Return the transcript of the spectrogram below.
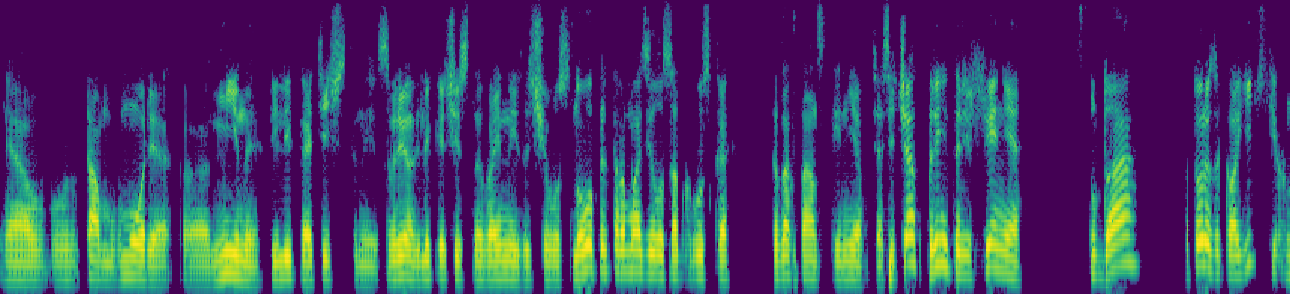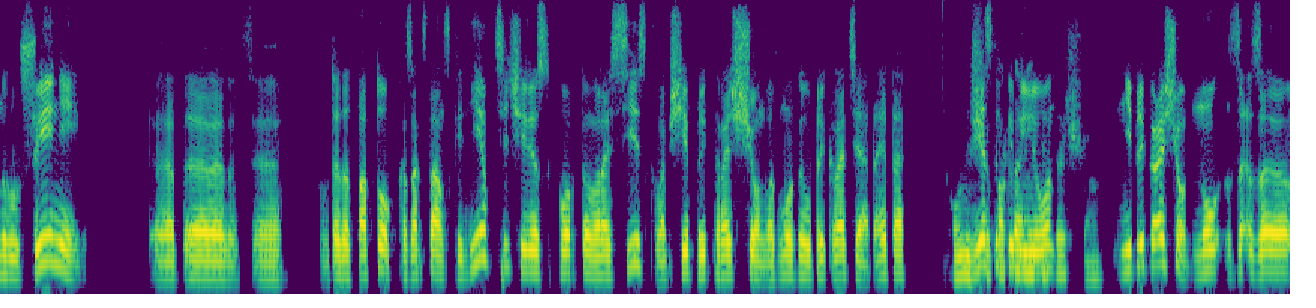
э, там в море э, мины Великой Отечественной, со времен Великой Отечественной войны, из-за чего снова притормозилась отгрузка казахстанской нефти. А сейчас принято решение суда, которое из экологических нарушений вот этот поток казахстанской нефти через порт Новороссийск вообще прекращен. Возможно, его прекратят. А это он несколько миллионов... Не прекращен. Не прекращен. Но за, за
